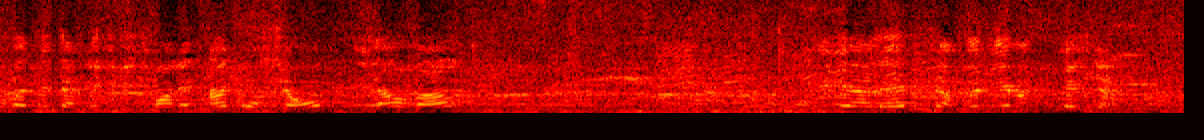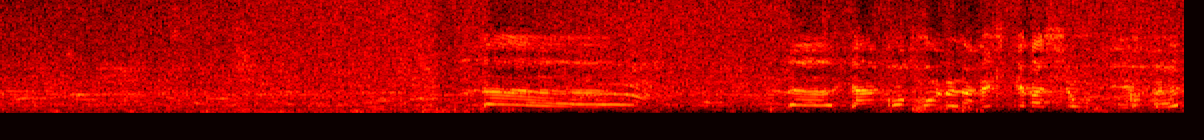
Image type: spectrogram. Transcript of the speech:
on va déterminer qu'évidemment elle est inconsciente. Et là on va filer à l'aide, faire venir quelqu'un. il y a un contrôle de la respiration qui est fait.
